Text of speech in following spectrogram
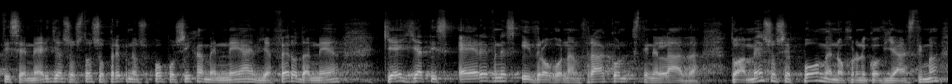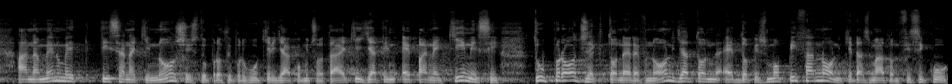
της ενέργειας. Ωστόσο, πρέπει να σου πω πως είχαμε νέα, ενδιαφέροντα νέα και για τις έρευνες υδρογονανθράκων στην Ελλάδα. Το αμέσως επόμενο χρονικό διάστημα αναμένουμε τις ανακοινώσεις του Πρωθυπουργού Κυριάκου Μητσοτάκη για την επανεκκίνηση του project των ερευνών για τον εντοπισμό πιθανών κοιτασμάτων φυσικού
